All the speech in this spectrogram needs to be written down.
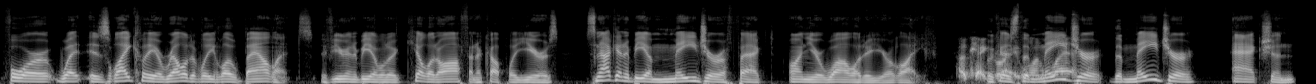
For what is likely a relatively low balance, if you're going to be able to kill it off in a couple of years, it's not going to be a major effect on your wallet or your life Okay, because great. the I'm major the major action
